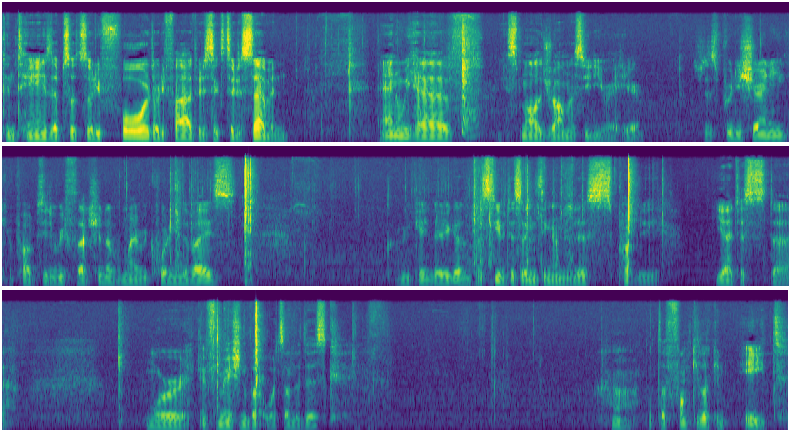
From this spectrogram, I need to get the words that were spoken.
contains episodes 34, 35, 36, 37. And we have a small drama CD right here, which is pretty shiny. You can probably see the reflection of my recording device. Okay, there you go. Let's see if there's anything under this. Probably, yeah, just uh, more information about what's on the disc. Huh, that's a funky looking 8.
